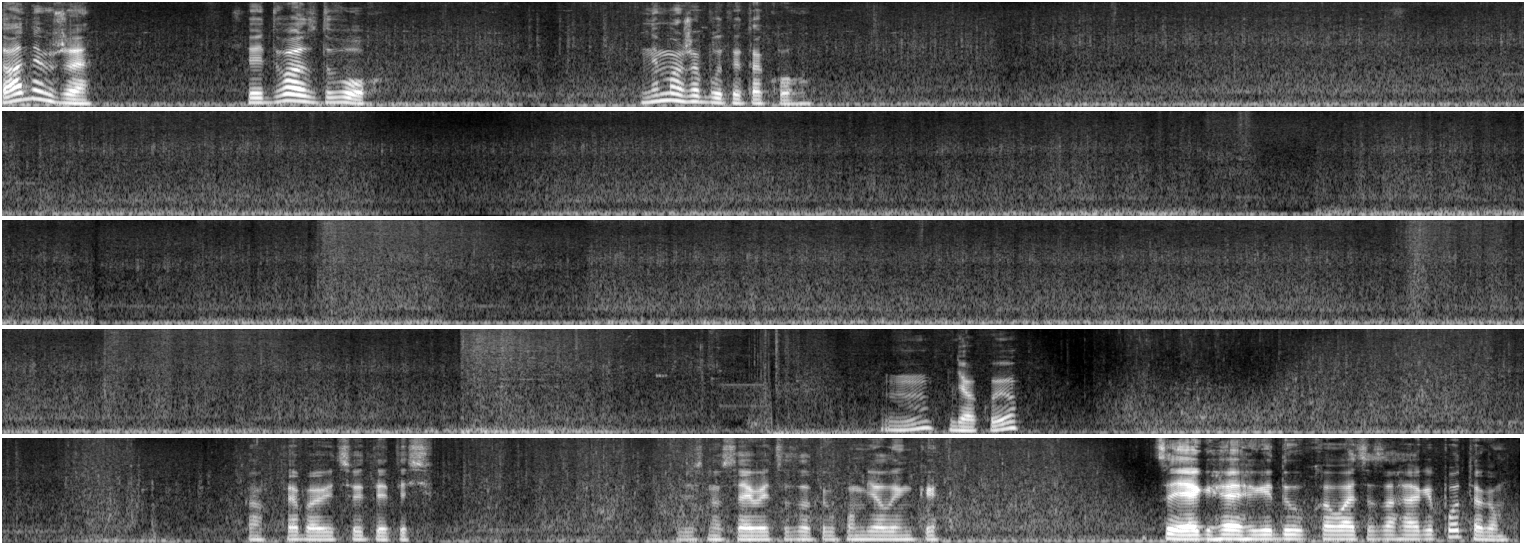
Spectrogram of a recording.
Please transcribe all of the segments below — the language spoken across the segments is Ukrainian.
Та не вже. Ще й два з двох. Не може бути такого. М, дякую. Так, треба відсвітитись. Звісно, сейвиться за трупом ялинки. Це як Гегріду ховається за Гаррі Поттером.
